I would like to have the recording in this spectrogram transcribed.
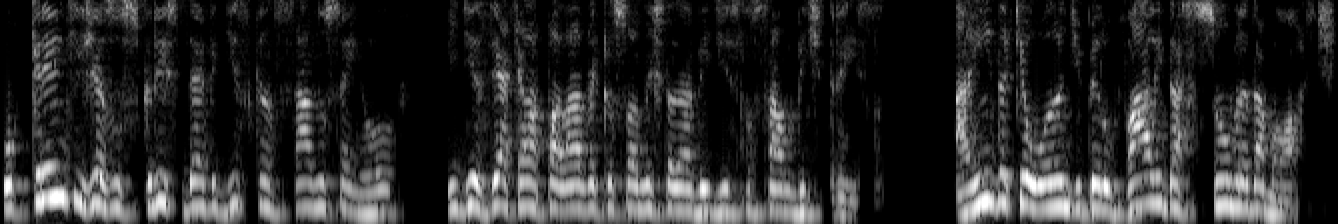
O crente em Jesus Cristo deve descansar no Senhor e dizer aquela palavra que o salmista Davi disse no Salmo 23. Ainda que eu ande pelo vale da sombra da morte,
